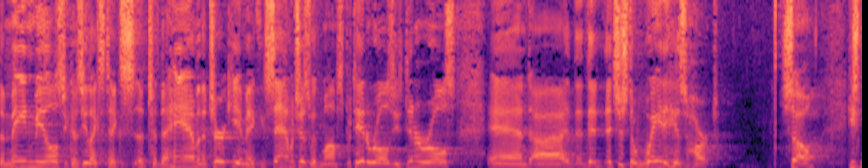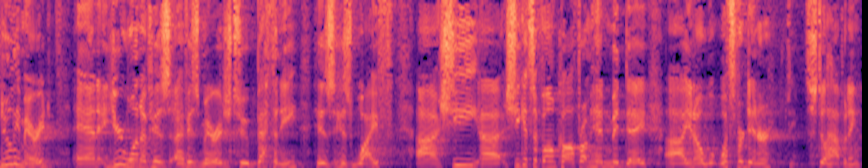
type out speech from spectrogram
the main meals because he likes to take uh, to the ham and the turkey and make these sandwiches with mom's potato rolls, these dinner rolls, and th- th- it's just a way to his heart. So, He's newly married, and year one of his of his marriage to Bethany, his his wife, uh, she uh, she gets a phone call from him midday. Uh, you know, what's for dinner? Still happening,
